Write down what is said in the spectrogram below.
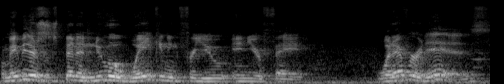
or maybe there's just been a new awakening for you in your faith. Whatever it is,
